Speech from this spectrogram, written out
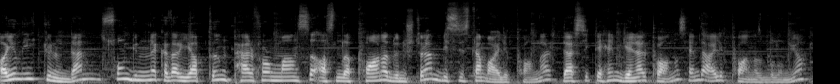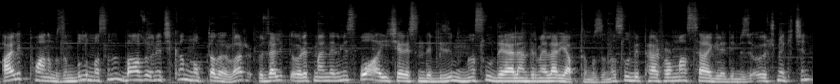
Ayın ilk gününden son gününe kadar yaptığın performansı aslında puana dönüştüren bir sistem aylık puanlar. Derslikte hem genel puanınız hem de aylık puanınız bulunuyor. Aylık puanımızın bulunmasının bazı öne çıkan noktaları var. Özellikle öğretmenlerimiz o ay içerisinde bizim nasıl değerlendirmeler yaptığımızı, nasıl bir performans sergilediğimizi ölçmek için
